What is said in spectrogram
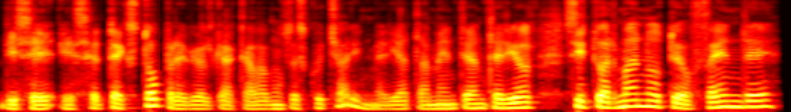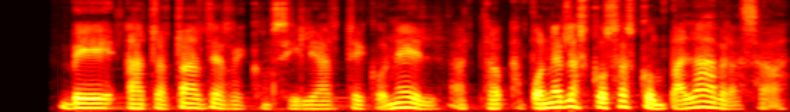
Dice ese texto previo al que acabamos de escuchar, inmediatamente anterior, si tu hermano te ofende, ve a tratar de reconciliarte con él, a, a poner las cosas con palabras, a,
